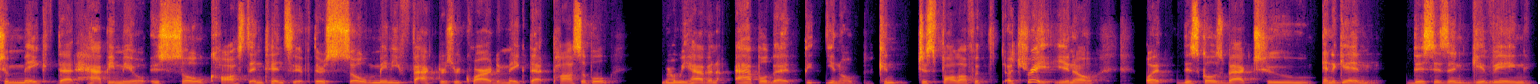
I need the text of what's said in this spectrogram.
to make that happy meal is so cost intensive. There's so many factors required to make that possible. Where we have an apple that you know can just fall off a, a tree, you know. But this goes back to, and again, this isn't giving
